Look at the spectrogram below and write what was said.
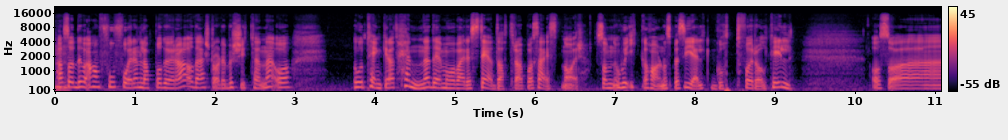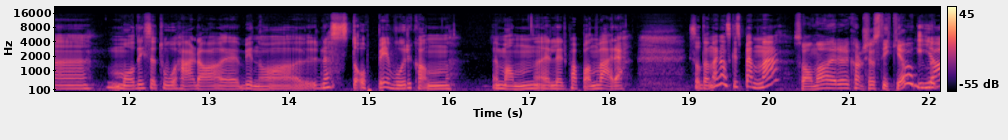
Altså, det, han får en lapp på døra, og der står det 'beskytt henne'. og hun tenker at henne det må være stedattera på 16 år, som hun ikke har noe spesielt godt forhold til. Og så eh, må disse to her da eh, begynne å nøste opp i hvor kan mannen eller pappaen være. Så den er ganske spennende. Så han har kanskje stikket, av? Ja,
